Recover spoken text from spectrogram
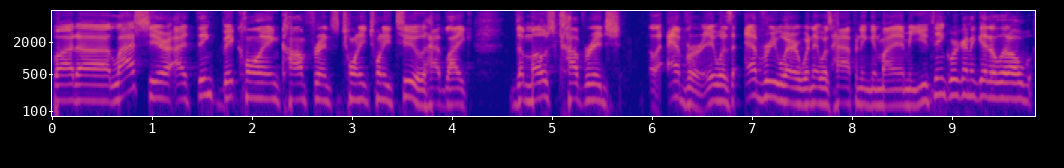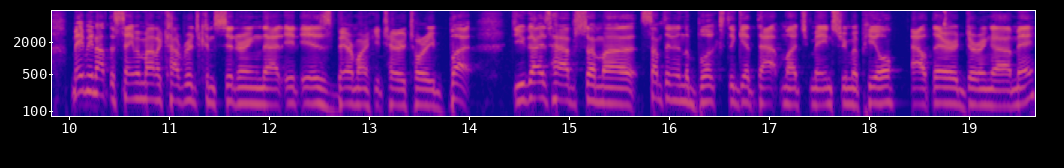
but uh, last year I think Bitcoin conference 2022 had like the most coverage ever. It was everywhere when it was happening in Miami. You think we're going to get a little, maybe not the same amount of coverage, considering that it is bear market territory. But do you guys have some uh, something in the books to get that much mainstream appeal out there during uh, May?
